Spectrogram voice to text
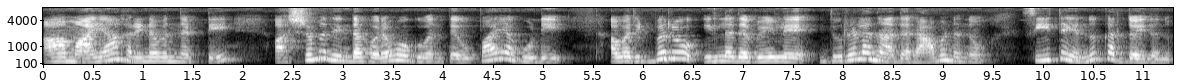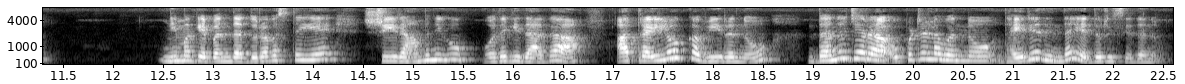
ಆ ಮಾಯಾ ಹರಿಣವನ್ನಟ್ಟಿ ಆಶ್ರಮದಿಂದ ಹೊರಹೋಗುವಂತೆ ಉಪಾಯ ಹೂಡಿ ಅವರಿಬ್ಬರೂ ಇಲ್ಲದ ವೇಳೆ ದುರಳನಾದ ರಾವಣನು ಸೀತೆಯನ್ನು ಕದ್ದೊಯ್ದನು ನಿಮಗೆ ಬಂದ ದುರವಸ್ಥೆಯೇ? ಶ್ರೀರಾಮನಿಗೂ ಒದಗಿದಾಗ ಆ ತ್ರೈಲೋಕ ವೀರನು ಧನುಜರ ಉಪಟಳವನ್ನು ಧೈರ್ಯದಿಂದ ಎದುರಿಸಿದನು.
